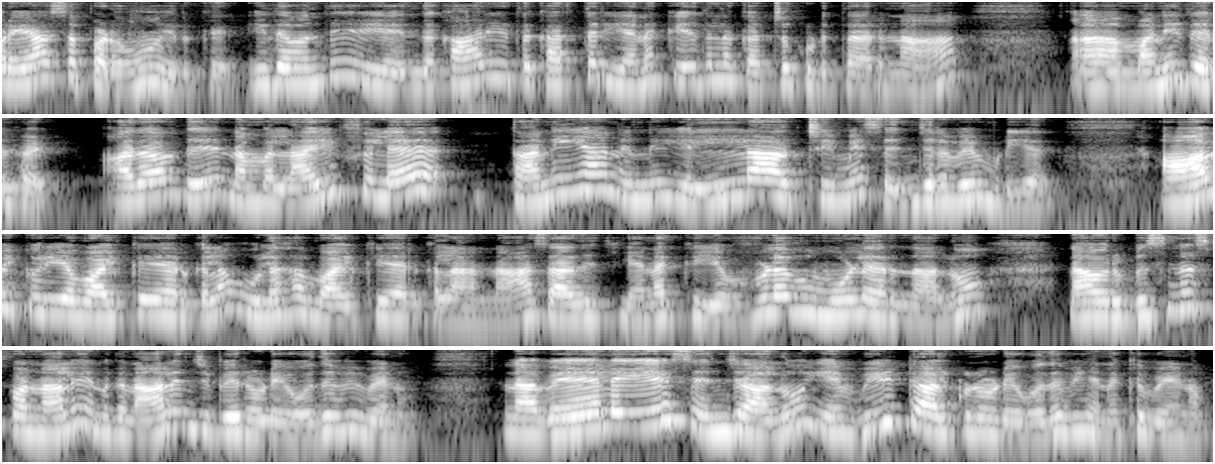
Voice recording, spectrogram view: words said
பிரயாசப்படவும் இருக்குது இதை வந்து இந்த காரியத்தை கர்த்தர் எனக்கு எதில் கற்றுக் கொடுத்தாருன்னா மனிதர்கள். அதாவது நம்ம லைஃப்பில் தனியாக நின்று எல்லாத்தையுமே செஞ்சிடவே முடியாது. ஆவிக்குரிய வாழ்க்கையாக இருக்கலாம் உலக வாழ்க்கையாக இருக்கலாம். நான் சாதிச்சு எனக்கு எவ்வளவு மூளை இருந்தாலும் நான் ஒரு பிஸ்னஸ் பண்ணாலும் எனக்கு நாலஞ்சு பேருடைய உதவி வேணும். நான் வேலையே செஞ்சாலும் என் வீட்டு ஆட்களுடைய உதவி எனக்கு வேணும்.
